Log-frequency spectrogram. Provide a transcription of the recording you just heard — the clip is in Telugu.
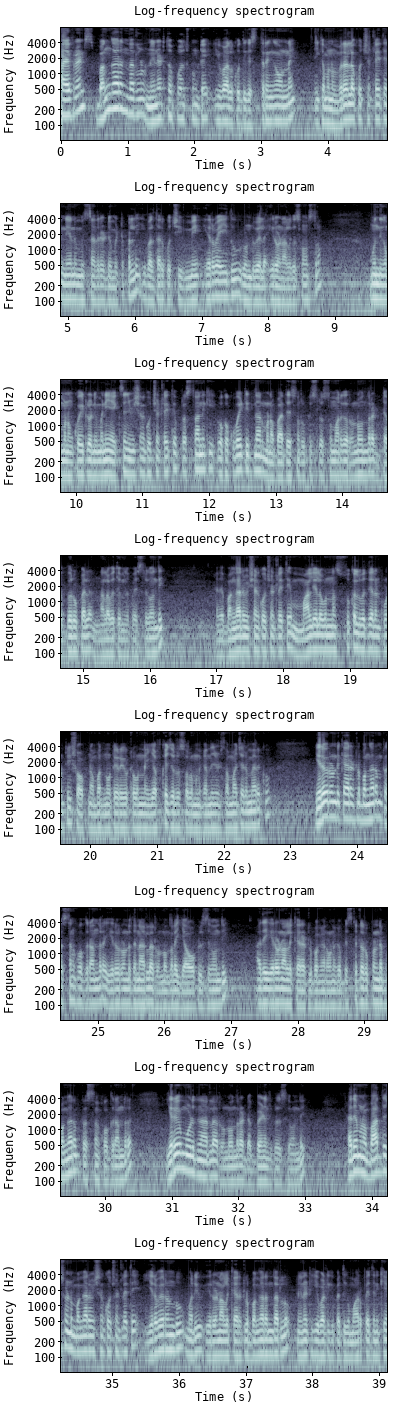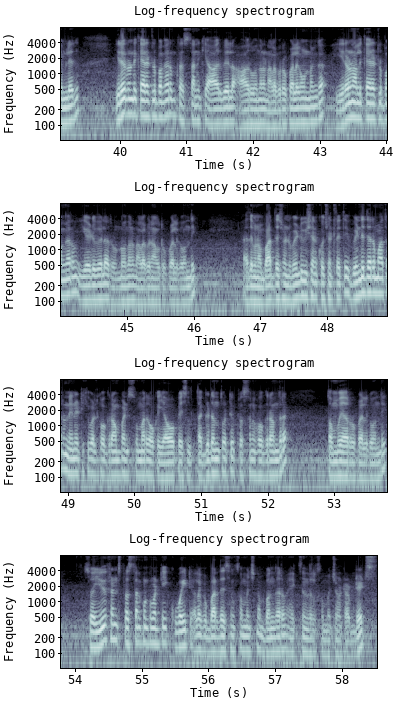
హాయ్ ఫ్రెండ్స్ బంగారం ధరలు నిన్నటితో పోల్చుకుంటే ఇవాళ కొద్దిగా స్థిరంగా ఉన్నాయి. ఇక మనం వివరాలకు వచ్చినట్లయితే నేను మీ స్నేహితుడు మిట్టపల్లి ఇవాళ ధరకు వచ్చి మే ఇరవై ఐదు రెండు వేల ఇరవై నాలుగు సంవత్సరం. ముందుగా మనం కువైట్లోని మనీ ఎక్స్చేంజ్ విషయానికి వచ్చినట్లయితే ప్రస్తుతానికి ఒక కువైట్ ఇద్దరు మన భారతదేశం రూపీస్లో సుమారుగా రెండు వందల డెబ్బై రూపాయల నలభై తొమ్మిది పైసలుగా ఉంది. అదే బంగారం విషయానికి వచ్చినట్లయితే మాల్యాలో ఉన్న సుకల్ వదిలేనటువంటి షాప్ నెంబర్ నూట ఇరవై ఒకటిలో ఉన్న ఎఫ్కే జలసోలో మనకు అందించిన సమాచారం మేరకు ఇరవై రెండు క్యారెట్ల బంగారం ప్రస్తుతానికి ఒక గ్రామ్ ధర ఇరవై రెండు దినారుల రెండు వందల యాభై ఉంది. అదే ఇరవై నాలుగు క్యారెట్ల బంగారం ఉండగా బిస్కెట్ల రూపంలో బంగారం ప్రస్తుతం ఒక గ్రామ ధర ఇరవై మూడు దినాల రెండు వందల డెబ్బై ఎనిమిది కలిసి ఉంది. అదే మన భారతదేశంలో బంగారం విషయానికి వచ్చినట్లయితే ఇరవై రెండు మరియు ఇరవై నాలుగు క్యారెట్ల బంగారం ధరలో నిన్నటికి వాటికి పెద్దగా మార్పు అయితే ఏం లేదు. ఇరవై రెండు క్యారెట్ల బంగారం ప్రస్తుతానికి ఆరు వేల ఆరు వందల నలభై రూపాయలుగా ఉండగా ఇరవై నాలుగు క్యారెట్ల బంగారం ఏడు వేల రెండు వందల నలభై నాలుగు రూపాయలుగా ఉంది. అదే మన భారతదేశంలో వెండి విషయానికి వచ్చినట్లయితే వెండి ధర మాత్రం నిన్నటికి వాళ్ళకి ఒక గ్రామ పాయింట్ సుమారు ఒక యాభై పైసలు తగ్గడంతో ప్రస్తుతానికి ఒక గ్రామ ధర తొంభై ఆరు రూపాయలుగా ఉంది. సో ఇవి ఫ్రెండ్స్ ప్రస్తుతానికి ఉన్నటువంటి కువైట్ అలాగే భారతదేశానికి సంబంధించిన బంగారం ఎక్స్చేంజ్లకు సంబంధించిన అప్డేట్స్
